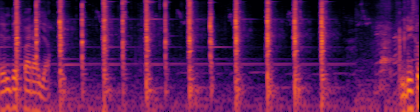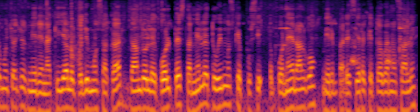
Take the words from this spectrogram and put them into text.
el de para allá Listo muchachos, miren aquí ya lo pudimos sacar dándole golpes. También le tuvimos que poner algo, miren pareciera que todavía no sale.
